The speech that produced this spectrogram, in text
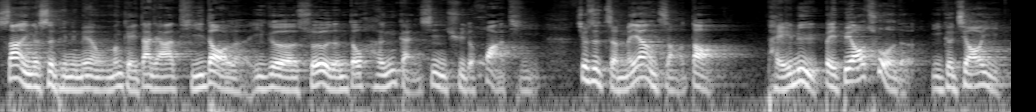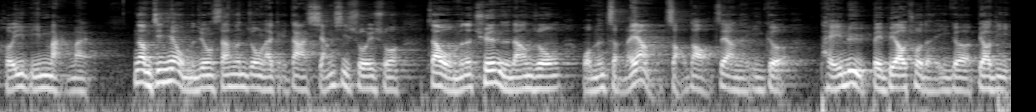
上一个视频里面，我们给大家提到了一个所有人都很感兴趣的话题，就是怎么样找到赔率被标错的一个交易和一笔买卖。那么今天我们就用三分钟来给大家详细说一说，在我们的圈子当中，我们怎么样找到这样的一个赔率被标错的一个标的。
